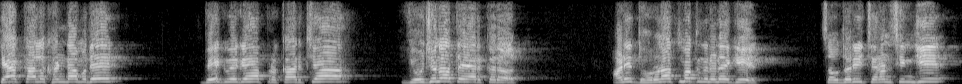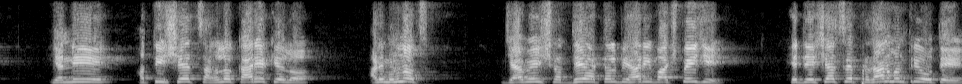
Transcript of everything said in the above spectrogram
त्या कालखंडामध्ये वेगवेगळ्या प्रकारच्या योजना तयार करत आणि धोरणात्मक निर्णय घेत चौधरी चरणसिंगजी यांनी अतिशय चांगलं कार्य केलं. आणि म्हणूनच ज्यावेळी श्रद्धे अटल बिहारी वाजपेयीजी हे देशाचे प्रधानमंत्री होते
